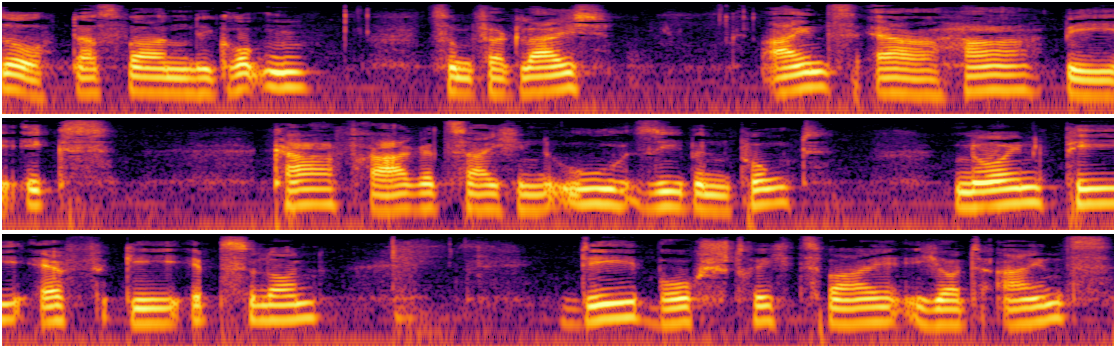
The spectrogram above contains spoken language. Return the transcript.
So, das waren die Gruppen zum Vergleich. 1 RHBX K Fragezeichen U 7 Punkt. 9 PFGY D Bruchstrich 2 J1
